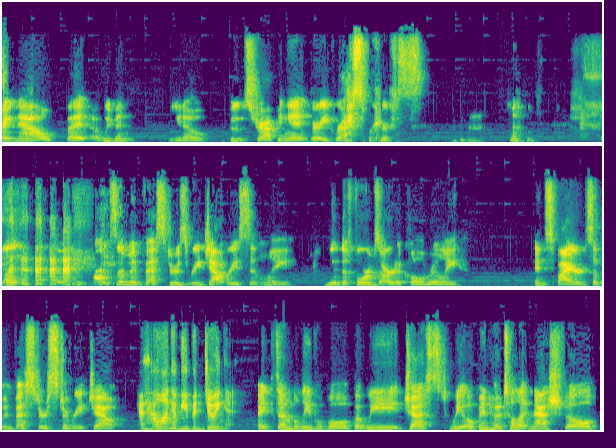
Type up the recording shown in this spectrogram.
right now, but we've been, you know, bootstrapping it very grassroots. Mm-hmm. had some investors reach out recently. The Forbes article really inspired some investors to reach out. And how long have you been doing it? It's unbelievable, but we just we opened Hotelette Nashville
